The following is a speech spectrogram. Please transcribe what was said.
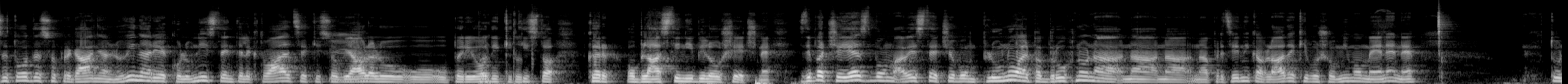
zato, da so preganjali novinarje, kolumniste, intelektualce, ki so objavljali v, v, v periodiki Pa tisto, kar oblasti ni bilo všeč. Ne? Zdaj pa, če jaz bom, a veste, če bom plunil ali pa bruhnil na, na, na, na predsednika vlade, ki bo šel mimo mene, ne, to,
